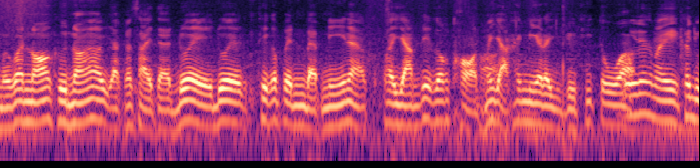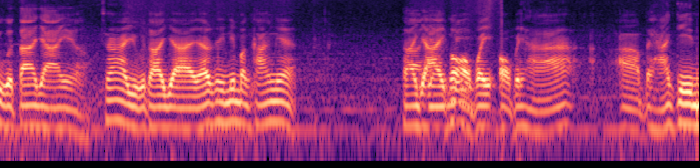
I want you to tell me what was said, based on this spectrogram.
เนี่ยเหมือนว่าน้องคือน้องอยากจะใส่แต่ด้วยด้วยที่เขาเป็นแบบนี้น่ะพยายามที่ต้องถอดไม่อยากให้มีอะไรอยู่ที่ตัว อุ้ยแล้วทำไมเขาอยู่กับตายายเหรอ ใช่อยู่กับตายายแล้วทีนี้บางครั้งเนี่ย ตายายก็ตายายไม่ออกไปออกไปหาอ่าไปหากิน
